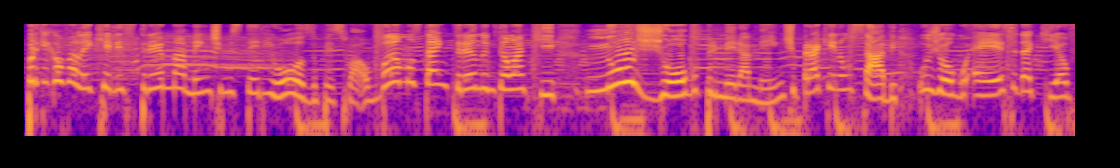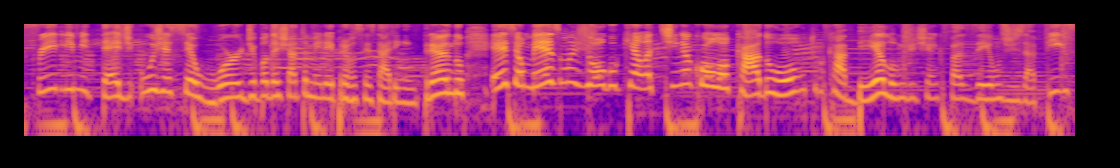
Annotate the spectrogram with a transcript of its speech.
por que, que eu falei que ele é extremamente misterioso, pessoal? Vamos estar tá entrando então aqui no jogo, primeiramente. Para quem não sabe, o jogo é esse daqui, é o Free Limited UGC World. Eu vou deixar também ele aí pra vocês estarem entrando. Esse é o mesmo jogo que ela tinha colocado outro cabelo, onde tinha que fazer uns desafios.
